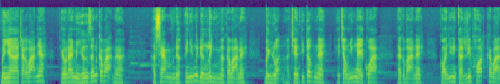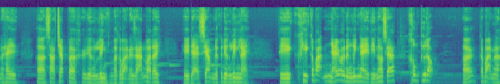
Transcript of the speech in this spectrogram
Mình uh, chào các bạn nhé. Thì hôm nay mình hướng dẫn các bạn uh, xem được cái những cái đường link mà các bạn ấy bình luận ở trên TikTok này. Thì trong những ngày qua uh, các bạn ấy có những clip hot các bạn hay uh, sao chép uh, cái đường link và các bạn ấy dán vào đây thì để xem được cái đường link này. Thì khi các bạn nháy vào cái đường link này thì nó sẽ không tự động. Đấy, các bạn uh,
